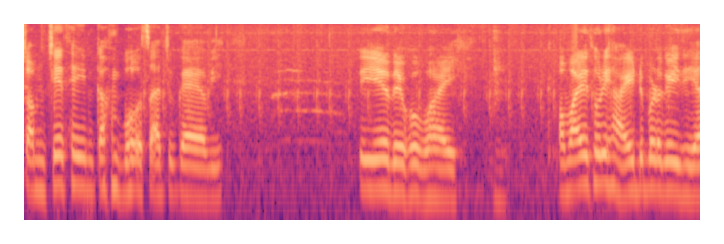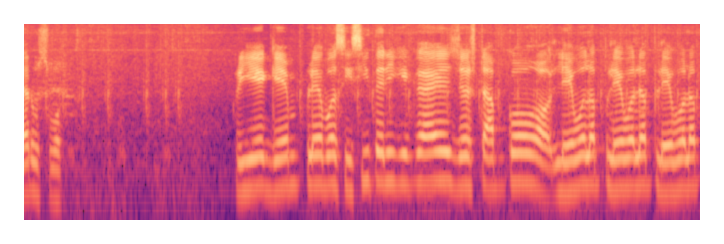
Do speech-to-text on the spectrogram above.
चमचे थे, इनका बॉस आ चुका है अभी। तो ये देखो भाई, हमारी थोड़ी हाइट बढ़ गई थी यार उस वक्त। ये गेम प्ले बस इसी तरीके का है जस्ट आपको level up level up level up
